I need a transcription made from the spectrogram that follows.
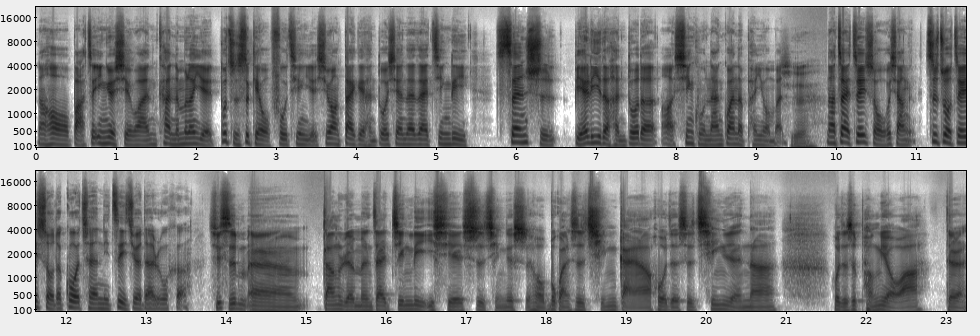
然后把这音乐写完，看能不能也不只是给我父亲，也希望带给很多现在在经历生死别离的很多的啊辛苦难关的朋友们。是，那在这一首，我想制作这一首的过程，你自己觉得如何？其实呃，当人们在经历一些事情的时候，不管是情感啊，或者是亲人啊，或者是朋友啊，对，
